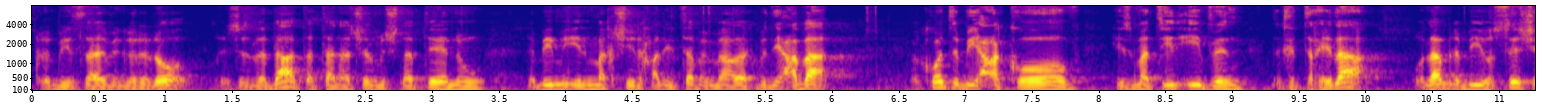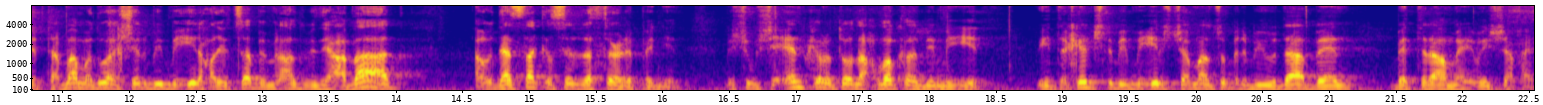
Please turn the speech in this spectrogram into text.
could be it's not even good at all. He says ledata tana shel mishnatenu Rabbi Meir machshir halitza b'malak b'di'avad. According to Yaakov, he's matir even l'chetachila. עולם רבי יוסף שטמא מדוע הכשר רבי מאיר חליצה במנהל בדיעבד, that's not considered a third opinion. משום שאין כוונתו לחלוק על רבי מאיר. ויתקן שרבי מאיר שמע זאת ברבי יהודה בן בתרה מאישה אחרת.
